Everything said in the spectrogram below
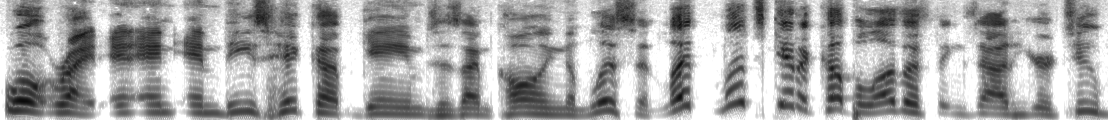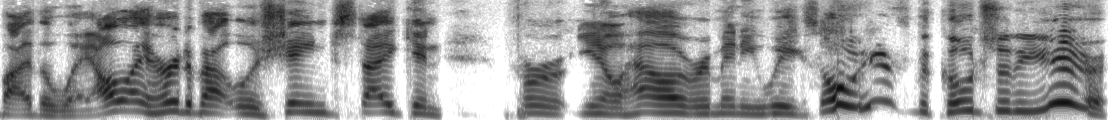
Well, right, and, and and these hiccup games, as I'm calling them. Listen, let let's get a couple other things out here too. By the way, all I heard about was Shane Steichen for you know however many weeks. Oh, he's the coach of the year.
